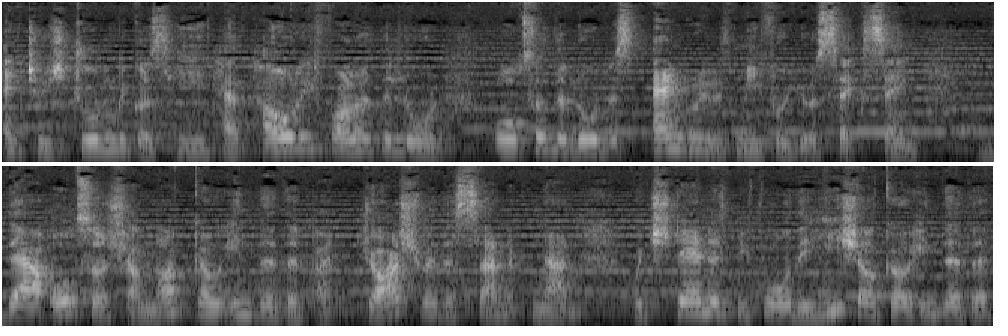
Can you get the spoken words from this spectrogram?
and to his children, because he hath wholly followed the Lord. Also the Lord was angry with me for your sake, saying, Thou also shalt not go in thither, but Joshua the son of Nun, which standeth before thee, he shall go in thither.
